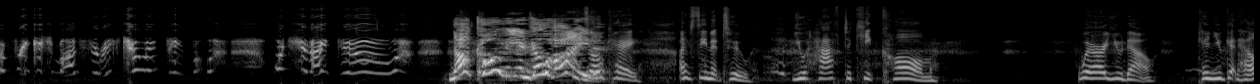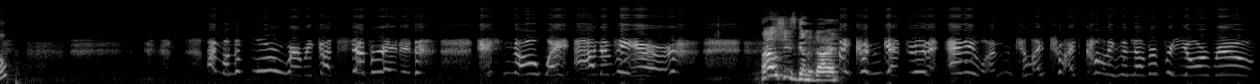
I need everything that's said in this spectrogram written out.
A freakish monster is killing people! What should I do? Not call me and go hide! It's okay. I've seen it too. You have to keep calm. Where are you now? Can you get help? I'm on the floor where we got separated. There's no way out of here. Well, she's gonna die. I couldn't get through to anyone until I tried calling the number for your room.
